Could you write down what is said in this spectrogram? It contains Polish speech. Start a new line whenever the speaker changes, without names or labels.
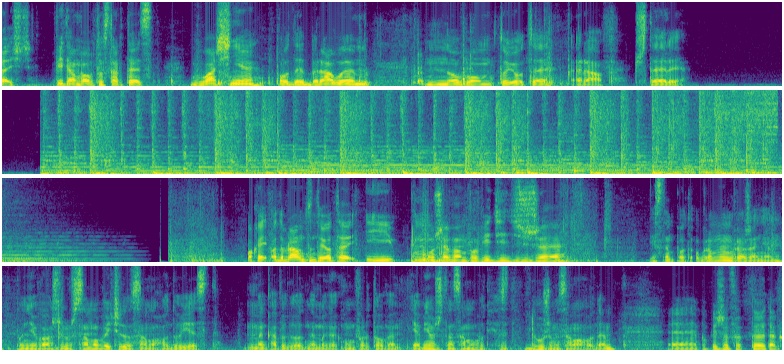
Cześć, witam w Autostar Test. Właśnie odebrałem nową Toyotę RAV4. Ok, odebrałem tę Toyotę i muszę Wam powiedzieć, że jestem pod ogromnym wrażeniem, ponieważ już samo wejście do samochodu jest mega wygodne, mega komfortowe. Ja wiem, że ten samochód jest dużym samochodem. E, Po pierwsze, Toyota e,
